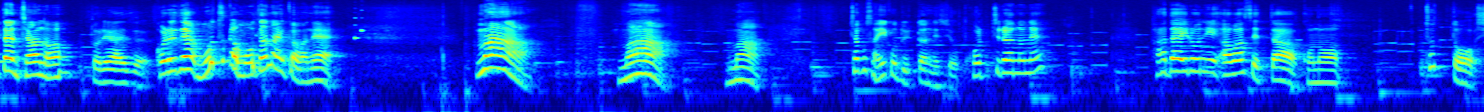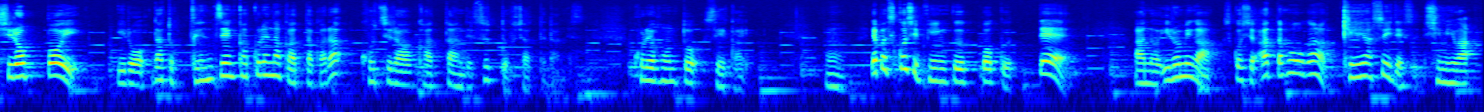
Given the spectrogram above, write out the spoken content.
えたんちゃうの？とりあえず。これで持つか持たないかはね。まあまあまあ。ちゃこさんいいこと言ったんですよ。こちらのね肌色に合わせたこのちょっと白っぽい色だと全然隠れなかったからこちらを買ったんですっておっしゃってたんです。これ本当正解。うん。やっぱ少しピンクっぽくってあの色味が少しあった方が消えやすいですシミは。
